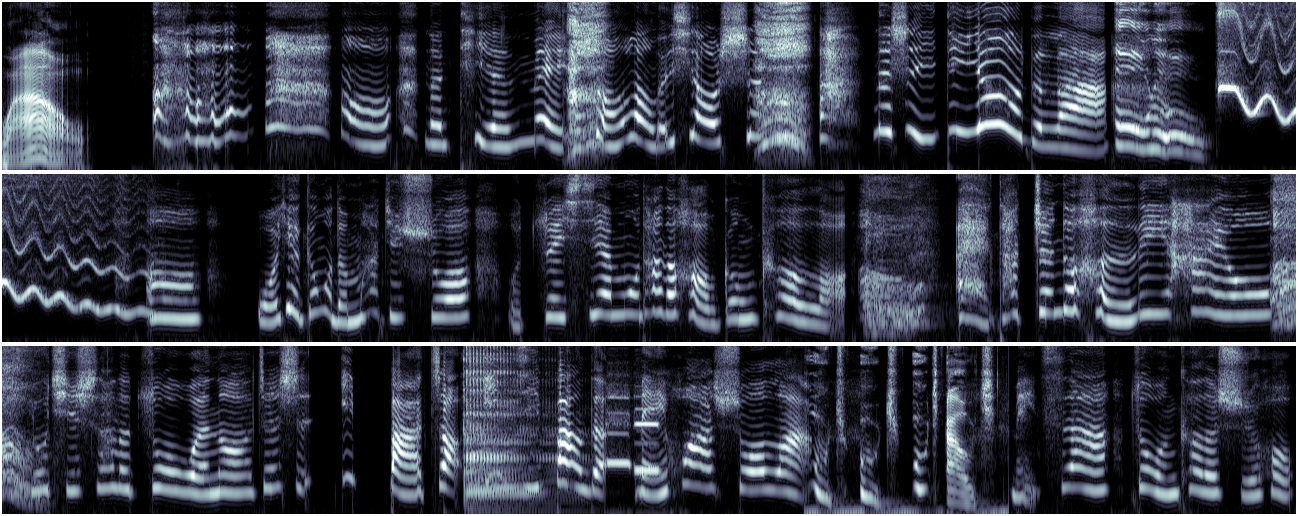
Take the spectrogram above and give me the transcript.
哇哦！哦，那甜美 爽朗的笑声 啊，那是一定要的啦。哦，我也跟我的妈咪说，我最羡慕她的好功课了。哎，她真的很厉害哦，尤其是她的作文哦，真是一把照，一级棒的，没话说啦。Ouch, ouch, ouch, ouch. 每次啊，作文课的时候，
